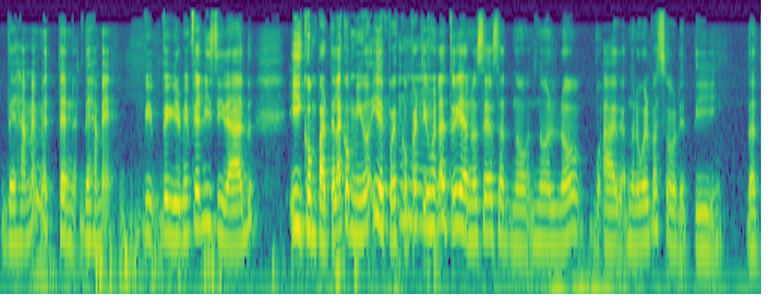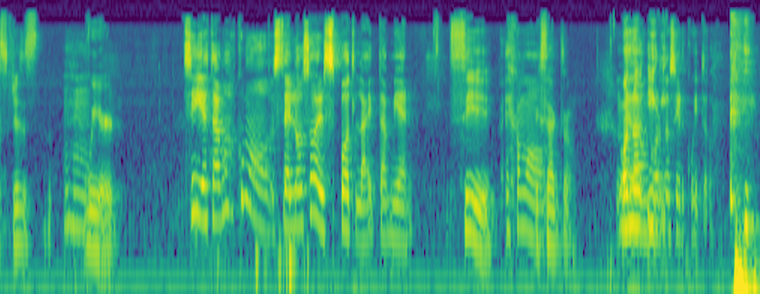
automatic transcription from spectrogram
déjame meter, déjame vi- vivir mi felicidad y compártela conmigo y después compartimos la tuya, no sé, o sea, no, no lo haga, no lo vuelvas sobre ti. That's just weird. sí, estamos como celoso del spotlight también. Sí, Es como, exacto. O no- un y- cortocircuito.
